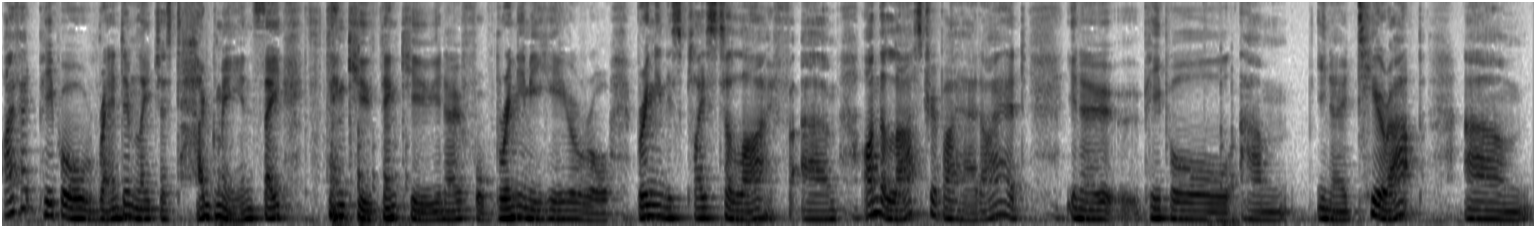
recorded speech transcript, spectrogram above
I've had people randomly just hug me and say, Thank you, thank you, you know, for bringing me here or bringing this place to life. Um, on the last trip I had, I had, you know, people, um, you know, tear up. Um,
